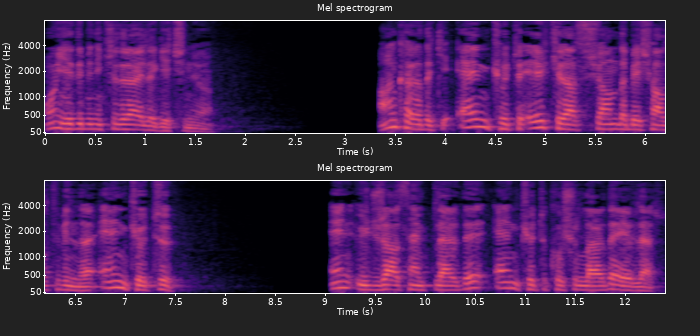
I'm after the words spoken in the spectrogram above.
17 bin 2 lirayla geçiniyor. Ankara'daki en kötü ev kirası şu anda 5-6 bin lira. En kötü. En ücra semtlerde en kötü koşullarda evler.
